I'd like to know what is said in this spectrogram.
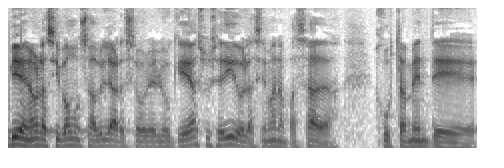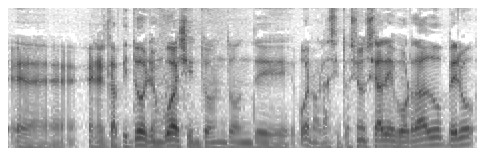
Bien, ahora sí vamos a hablar sobre lo que ha sucedido la semana pasada, justamente eh, en el Capitolio, en Washington, donde bueno, la situación se ha desbordado, pero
